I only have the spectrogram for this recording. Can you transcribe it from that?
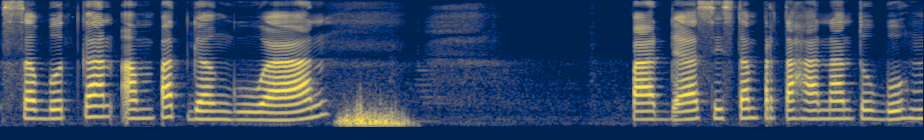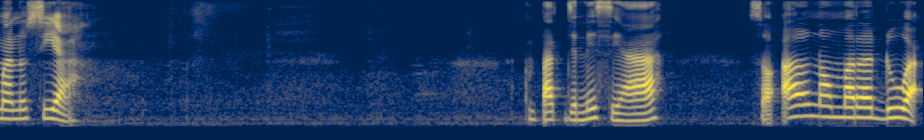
Sebutkan empat gangguan pada sistem pertahanan tubuh manusia. Empat jenis ya. Soal nomor dua.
